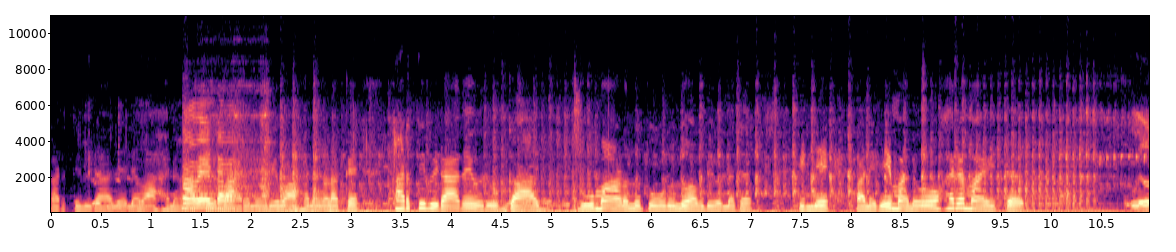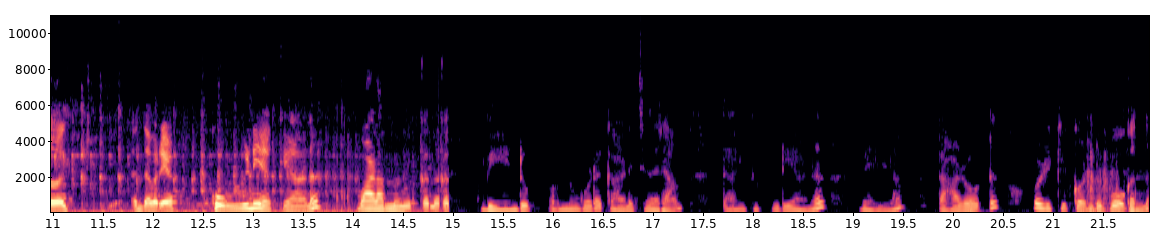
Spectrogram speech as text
കടത്തി വിടാതെ അല്ലെ വാഹനങ്ങളൊക്കെ ഭാരമേറിയ വാഹനങ്ങളൊക്കെ കടത്തി വിടാതെ ഒരു ഗാർഡ് റൂം ആണെന്ന് തോന്നുന്നു അവിടെയുള്ളത്. പിന്നെ വളരെ മനോഹരമായിട്ട് എന്താ പറയുക കൊങ്ങിണിയൊക്കെയാണ് വളർന്നു നിൽക്കുന്നത്. വീണ്ടും ഒന്നും കൂടെ കാണിച്ചു തരാം. ദാ ഇതുകൂടിയാണ് വെള്ളം താഴോട്ട് ഒഴുക്കിക്കൊണ്ട് പോകുന്ന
